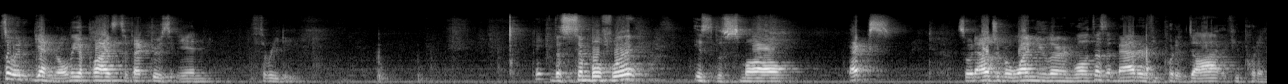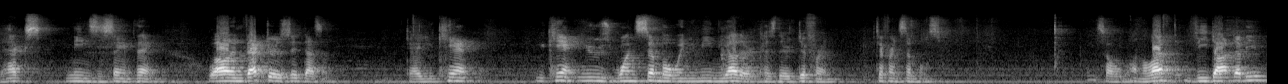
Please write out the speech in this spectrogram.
So it, again, it only applies to vectors in 3D. Okay, the symbol for it is the small x. So in Algebra 1 you learn, well, it doesn't matter if you put a dot, if you put an x, it means the same thing. Well, in vectors it doesn't. Okay, you can't, you can't use one symbol when you mean the other because they're different, different symbols. So on the left, v dot w,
